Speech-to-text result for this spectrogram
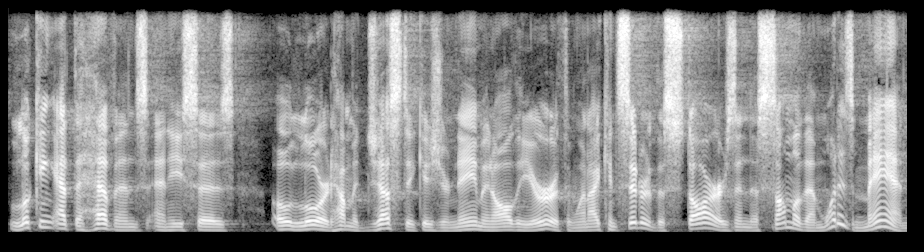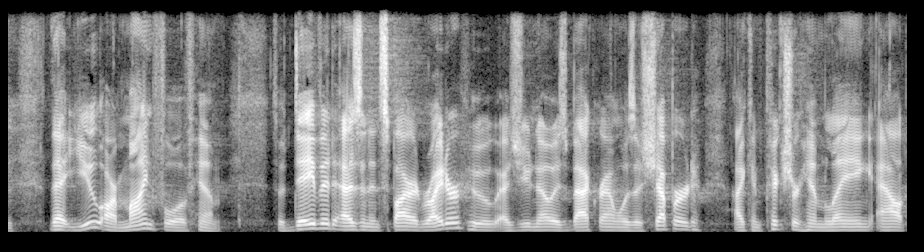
looking at the heavens and he says, Oh Lord, how majestic is your name in all the earth. And when I consider the stars and the sum of them, what is man that you are mindful of him? So, David, as an inspired writer, who, as you know, his background was a shepherd, I can picture him laying out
